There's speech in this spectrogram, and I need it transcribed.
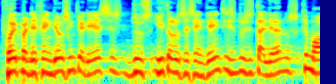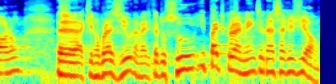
foi para defender os interesses dos ítalos descendentes e dos italianos que moram uh, aqui no Brasil, na América do Sul e particularmente nessa região.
